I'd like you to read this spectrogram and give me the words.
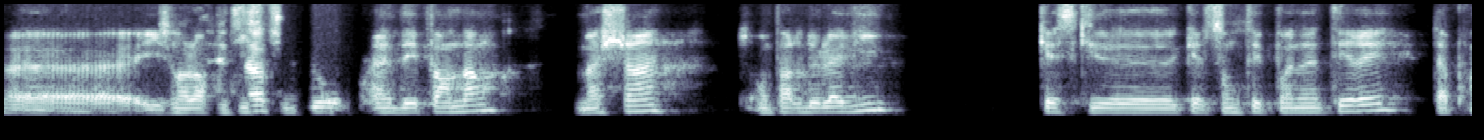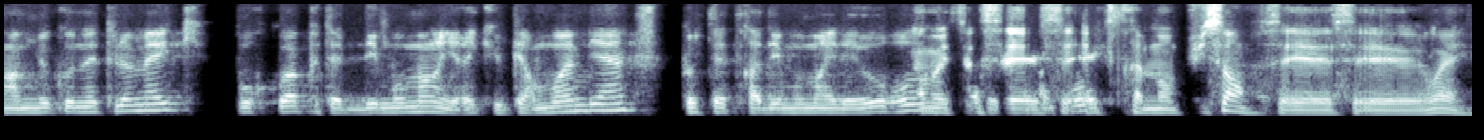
Euh, ils ont leur petit studio indépendant, machin. On parle de la vie. Qu'est-ce que, quels sont tes points d'intérêt? Tu apprends à mieux connaître le mec. Pourquoi? Peut-être des moments, il récupère moins bien. Peut-être à des moments, il est heureux. Non, mais ça, c'est, extrêmement puissant. C'est, ouais.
